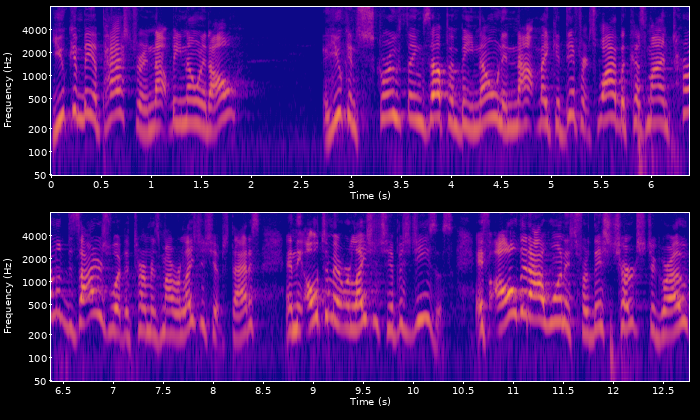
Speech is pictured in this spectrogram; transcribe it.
you can be a pastor and not be known at all. You can screw things up and be known and not make a difference. Why? Because my internal desire is what determines my relationship status, and the ultimate relationship is Jesus. If all that I want is for this church to grow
